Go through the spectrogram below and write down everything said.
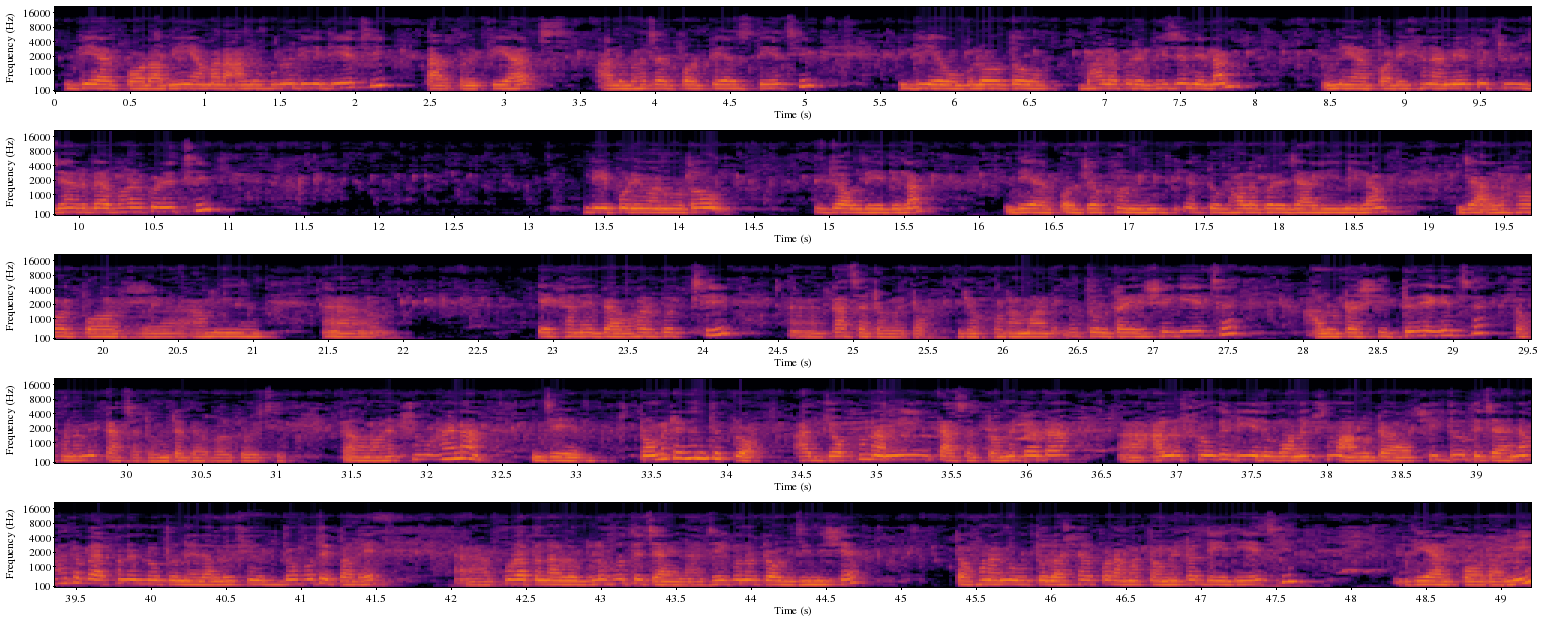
দেওয়ার পর আমি আমার আলুগুলো দিয়ে দিয়েছি, তারপরে পেঁয়াজ, আলু ভাজার পর পেঁয়াজ দিয়েছি, দিয়ে ওগুলো তো ভালো করে ভেজে নিলাম। নেওয়ার পর এখানে আমি একটু চুই ঝাল ব্যবহার করেছি। দিয়ে পরিমাণ মতো জল দিয়ে দিলাম। দেওয়ার পর যখন একটু ভালো করে জ্বালিয়ে নিলাম জাল হওয়ার পর আমি এখানে ব্যবহার করছি কাঁচা টমেটো। যখন আমার উতলটা এসে গিয়েছে, আলুটা সিদ্ধ হয়ে গেছে, তখন আমি কাঁচা টমেটো ব্যবহার করেছি। কারণ অনেক সময় হয় না যে টমেটো কিন্তু টক, আর যখন আমি কাঁচা টমেটোটা আলুর সঙ্গে দিয়ে দেবো, অনেক সময় আলুটা সিদ্ধ হতে চায় না হয়তো বা এখনের নতুনের আলু সিদ্ধ হতে পারে পুরাতন আলুগুলো হতে চায় না, যে কোনো টক জিনিসে। তখন আমি উতল আসার পর আমার টমেটো দিয়ে দিয়েছি। দেওয়ার পর আমি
